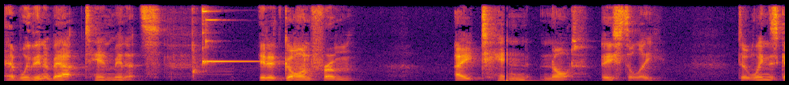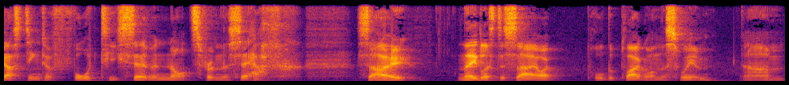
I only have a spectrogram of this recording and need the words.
And within about 10 minutes, it had gone from a 10 knot easterly to winds gusting to 47 knots from the south. So, needless to say, I pulled the plug on the swim. Um,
